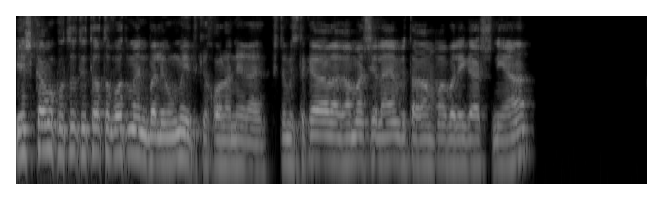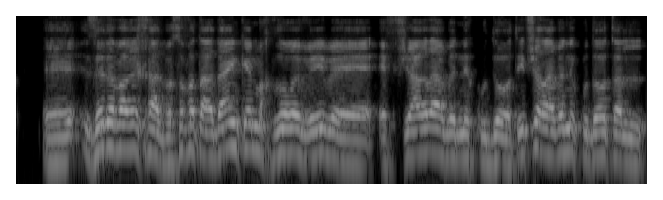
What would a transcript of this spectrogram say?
יש כמה קבוצות יותר טובות מהן בלאומית, ככל הנראה. כשאתה מסתכל על הרמה שלהם ואת הרמה בליגה השנייה. אה, זה דבר אחד. בסוף אתה עדיין כן מחזור רביעי ואפשר לאבד נקודות. אי אפשר לאבד נקודות על...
